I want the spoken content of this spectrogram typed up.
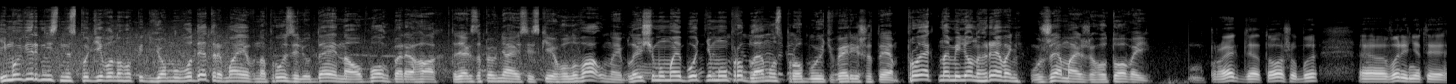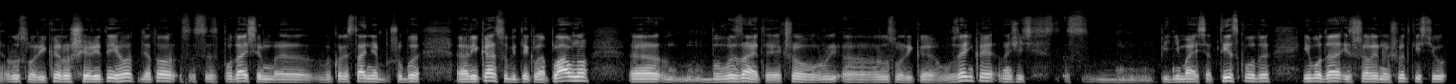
Імовірність несподіваного підйому води тримає в напрузі людей на обох берегах. Та як запевняє сільський голова, у найближчому майбутньому проблему спробують вирішити. Проект на мільйон гривень уже майже готовий. Проект для того, щоб е, вирівняти русло ріки, розширити його для того з подальшим е, використанням, щоб е, ріка собі текла плавно. Бо ви знаєте, якщо русло ріки вузеньке, значить піднімається тиск води, і вода із шаленою швидкістю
